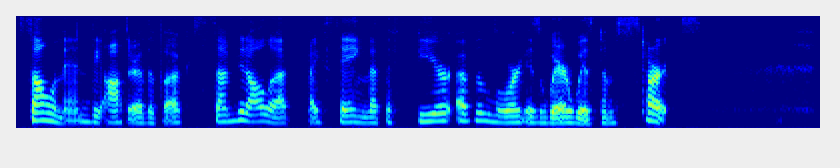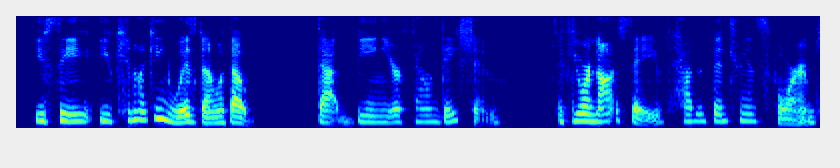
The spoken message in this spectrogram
Solomon, the author of the book, summed it all up by saying that the fear of the Lord is where wisdom starts. You see, you cannot gain wisdom without that being your foundation. If you are not saved, haven't been transformed,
